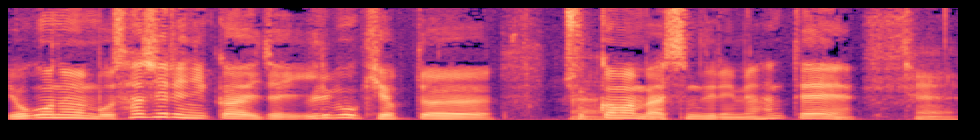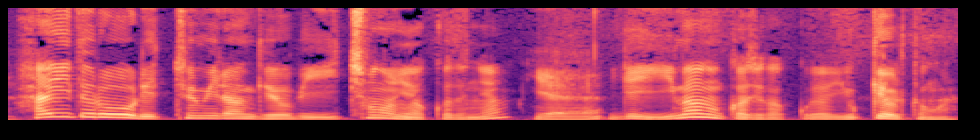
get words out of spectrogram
요거는 뭐 사실이니까 이제 일부 기업들 주가만 네. 말씀드리면 한때 네. 하이드로 리튬이란 기업이 2,000원이었거든요. 예. 이게 2만 원까지 갔고요. 6개월 동안.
